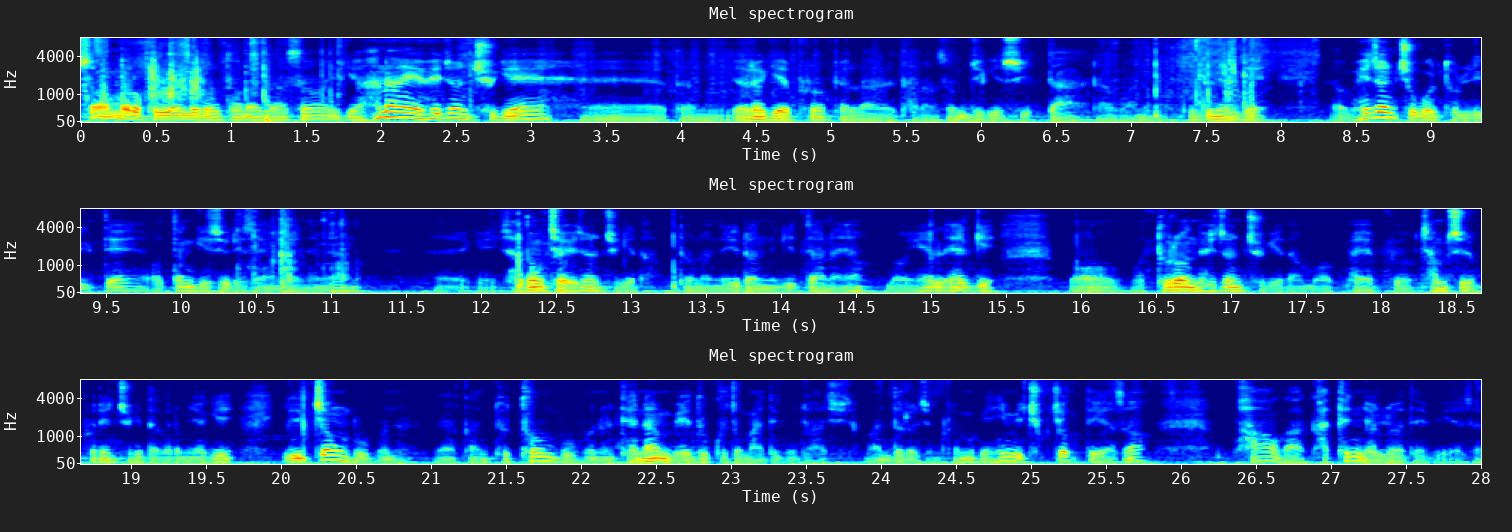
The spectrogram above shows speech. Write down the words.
처음으로 본론으로 돌아가서 이게 하나의 회전축에 에, 어떤 여러 개의 프로펠러를 달아서 움직일 수 있다라고 하는 거. 그중에 이제 회전축을 돌릴 때 어떤 기술이 사용되냐면 자동차 회전축이다 또는 이런 게 있잖아요. 뭐 헬- 헬기 뭐, 뭐 드론 회전축이다, 뭐 잠수정 회전축이다. 그러면 여기 일정 부분을 약간 두터운 부분을 대남 매듭 구조, 마디 구조 아시죠? 만들어주면 그러면 그 힘이 축적되어서 파워가 같은 연료에 비해서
